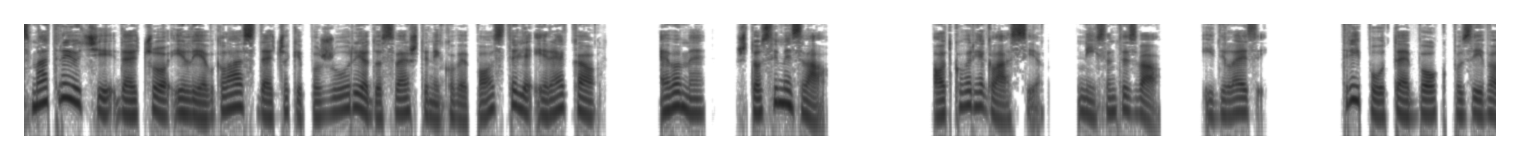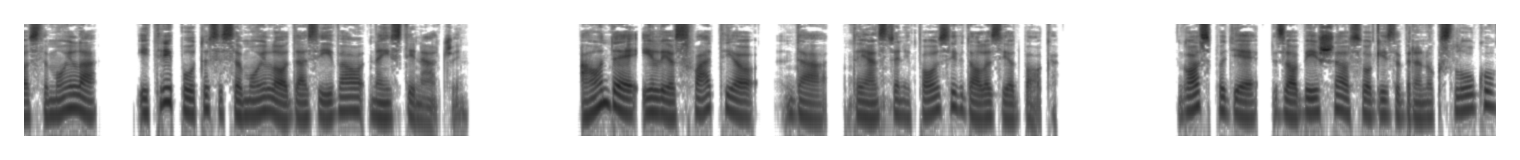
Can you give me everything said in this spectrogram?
Smatrajući da je čuo Ilijev glas, dečak je požurio do sveštenikove postelje i rekao, evo me, što si me zvao? Odgovor je glasio, nisam te zvao, idi lezi. Tri puta je Bog pozivao Samuila i tri puta se Samuilo odazivao na isti način. A onda je Ilio shvatio da tajanstveni poziv dolazi od Boga. Gospod je zaobišao svog izabranog slugu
